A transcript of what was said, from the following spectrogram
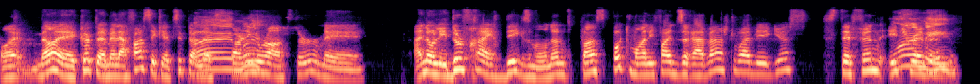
ouais. Non, écoute, mais l'affaire, c'est que tu as le starting moi- roster, mais. Ah non, les deux frères Diggs, mon homme, tu penses pas qu'ils vont aller faire du ravage, toi, à Vegas? Stephen et Ouais, Trevin? mais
